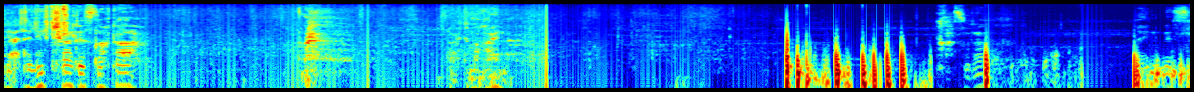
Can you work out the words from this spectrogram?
Die alte Lichtschalter ist noch da. Leuchte mal rein. Krass, oder? Da hinten ist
